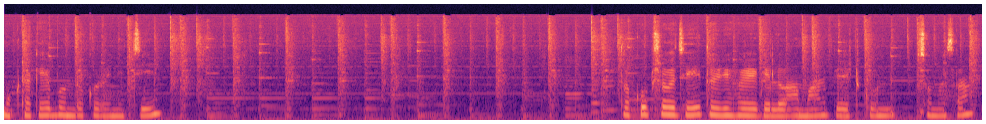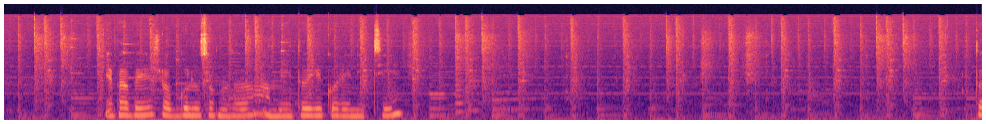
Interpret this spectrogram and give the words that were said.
মুখটাকে বন্ধ করে নিচ্ছি। তো খুব সহজেই তৈরি হয়ে গেল আমার ব্রেড কোন সমোসা। এভাবে সবগুলো সমোসা আমি তৈরি করে নিচ্ছি। তো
